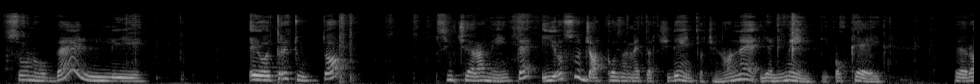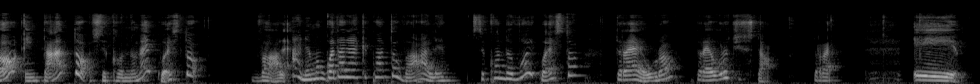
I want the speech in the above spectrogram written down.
sono belli. E oltretutto sinceramente io so già cosa metterci dentro cioè non gli alimenti ok? Però intanto secondo me questo vale. Ah, andiamo a guardare anche quanto vale. Secondo voi questo 3 euro? 3 euro ci sta. 3 e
